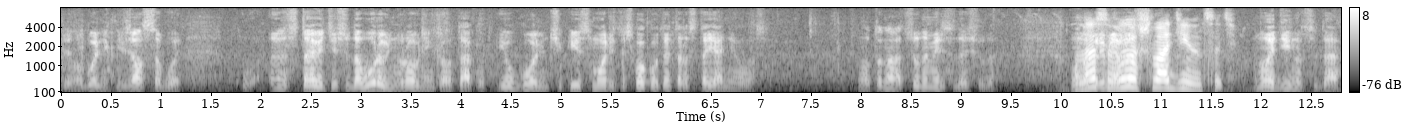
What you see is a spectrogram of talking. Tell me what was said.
блин, угольник не взял с собой. Э, Ставите сюда в уровень ровненько вот так вот и угольничек и смотрите, сколько вот это расстояние у вас. Вот она отсюда мерится до сюда. Ну, У нас например, вышло 11. ну, 11, да.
